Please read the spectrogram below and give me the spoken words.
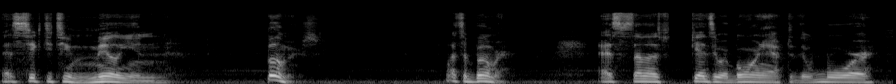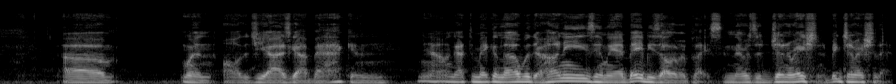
That's 62 million boomers. What's a boomer? That's some of those kids that were born after the war um, when all the GIs got back and you know got to making love with their honeys and we had babies all over the place and there was a generation, a big generation of that.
